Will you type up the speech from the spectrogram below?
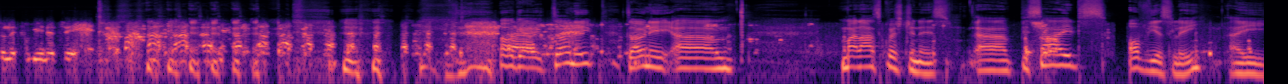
in the community. okay, Tony, Tony. Um, my last question is: uh, besides obviously a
